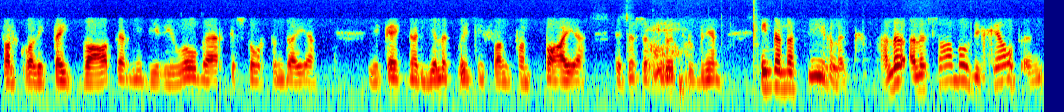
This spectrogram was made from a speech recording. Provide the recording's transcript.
van kwaliteit water nie, die rioolwerke stort in duie jy kyk na die hele kwessie van van paaie, dit is 'n groot probleem. En dan natuurlik, hulle hulle samel die geld in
